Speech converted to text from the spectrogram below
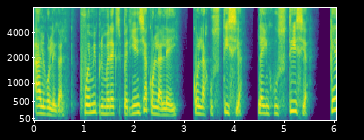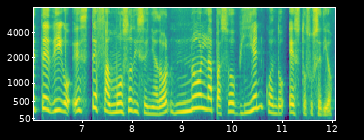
algo legal. Fue mi primera experiencia con la ley, con la justicia. la injusticia. ¿Qué te digo? Este famoso diseñador no la pasó bien cuando esto sucedió.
